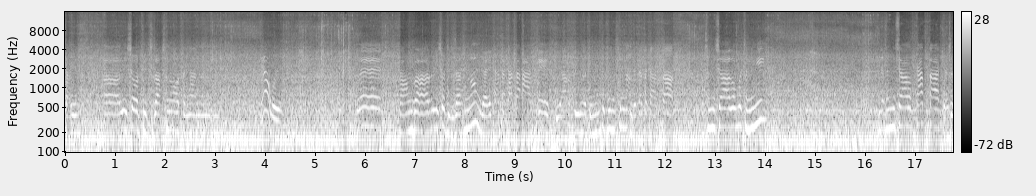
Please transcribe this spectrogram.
gak is, eh, iso dijelasno dengan apa ya lek gambar iso dijelasno gawe kata-kata akeh. Di artinya di multi fungsi nang kata-kata. Misal apa jenenge ya misal kata gak iso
